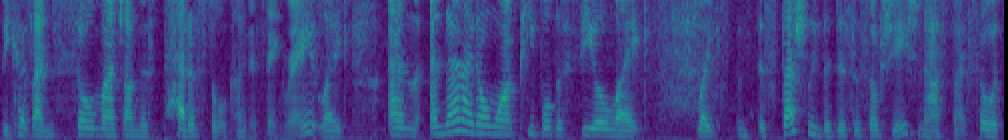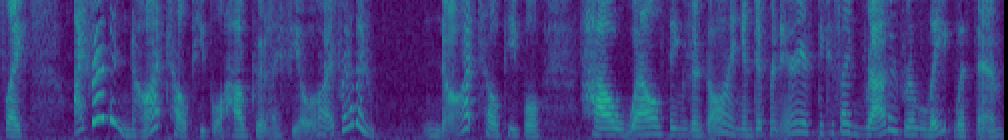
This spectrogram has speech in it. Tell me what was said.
because I'm so much on this pedestal kind of thing, right? Like and and then I don't want people to feel like like especially the disassociation aspect. So it's like I'd rather not tell people how good I feel or I'd rather not tell people how well things are going in different areas because I'd rather relate with them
